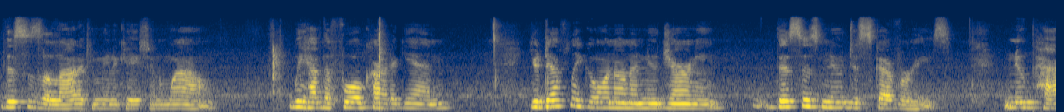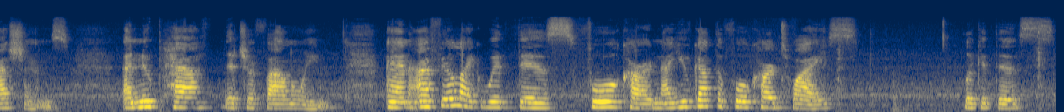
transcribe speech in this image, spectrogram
this is a lot of communication. Wow we have the Fool card again. You're definitely going on a new journey. This is new discoveries, new passions, a new path that you're following. And I feel like with this Fool card, now you've got the Fool card twice. Look at this.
